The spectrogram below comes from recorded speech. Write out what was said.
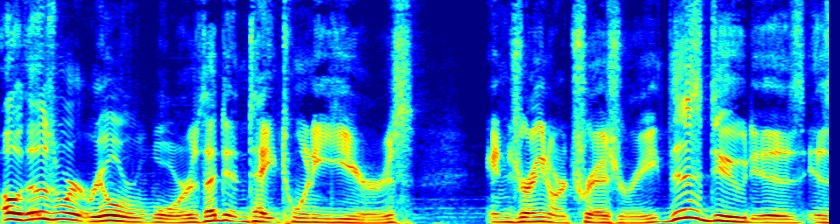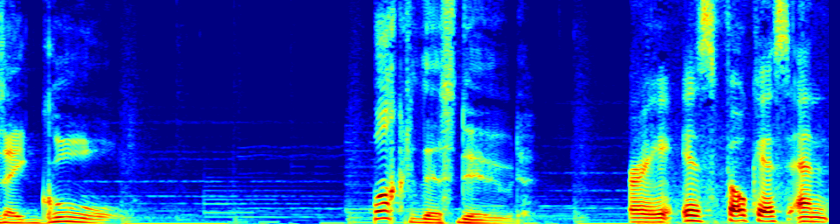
Oh, those weren't real wars. That didn't take 20 years and drain our treasury. This dude is is a ghoul. fuck this dude. Is focused and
